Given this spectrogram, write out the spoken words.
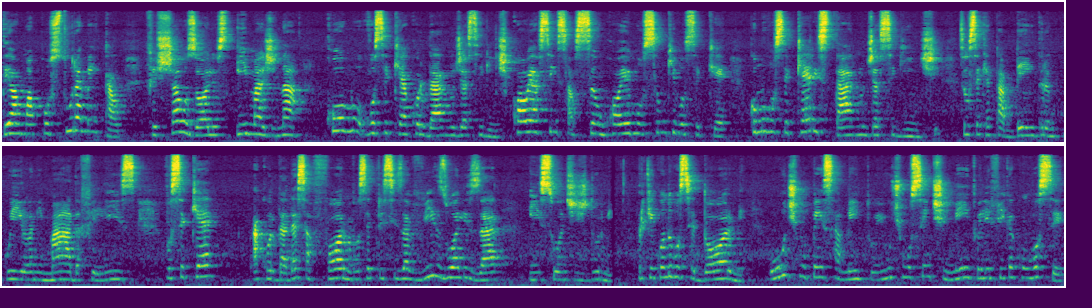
ter uma postura mental, fechar os olhos e imaginar como você quer acordar no dia seguinte. Qual é a sensação, qual é a emoção que você quer, como você quer estar no dia seguinte. Se você quer estar bem, tranquila, animada, feliz, você quer acordar dessa forma, você precisa visualizar isso antes de dormir. Porque quando você dorme, o último pensamento e o último sentimento ele fica com você.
